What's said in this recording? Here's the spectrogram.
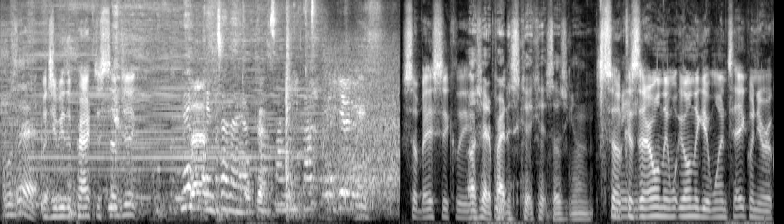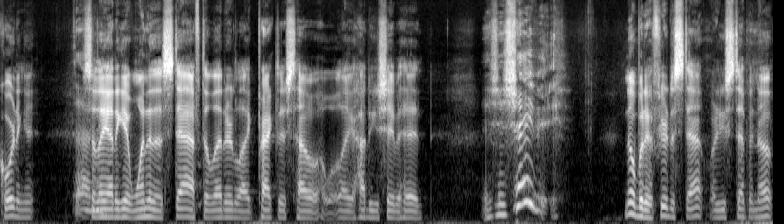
What was that? Would you be the practice subject? So basically, Oh, she had to practice cut, cut so she can. so because they're only you only get one take when you're recording it. So Damn. they had to get one of the staff to let her like practice how like how do you shave a head. It's just shave it. No, but if you're the staff, are you stepping up?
